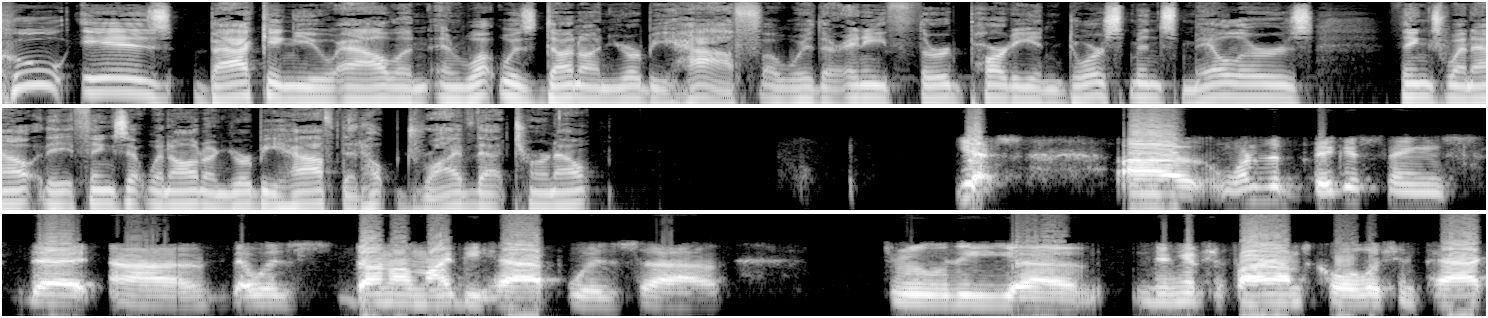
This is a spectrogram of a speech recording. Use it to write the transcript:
who is backing you, Al, and, and what was done on your behalf? Uh, were there any third party endorsements, mailers, things went out, the things that went out on your behalf that helped drive that turnout? Yes. Uh, one of the biggest things that uh, that was done on my behalf was through the uh, New Hampshire Firearms Coalition PAC.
